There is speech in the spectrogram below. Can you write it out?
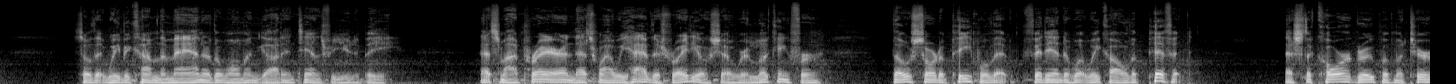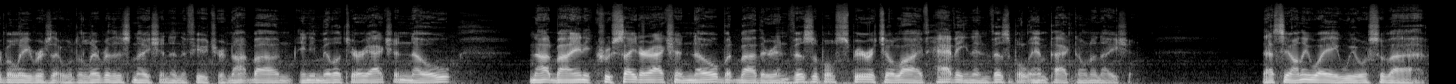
so that we become the man or the woman God intends for you to be. That's my prayer, and that's why we have this radio show. We're looking for those sort of people that fit into what we call the pivot. That's the core group of mature believers that will deliver this nation in the future, not by any military action, no, not by any crusader action, no, but by their invisible spiritual life having an invisible impact on the nation. That's the only way we will survive.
